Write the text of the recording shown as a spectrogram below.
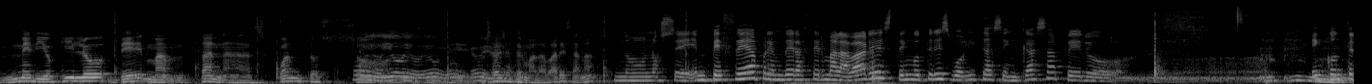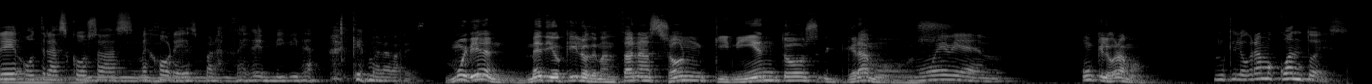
Medio kilo de manzanas. ¿Cuántos son? ¿Tú sabes hacer malabares, Ana? No, no sé. Empecé a aprender a hacer malabares. Tengo tres bolitas en casa, pero mm, encontré otras cosas mejores para hacer en mi vida que malabares. Muy bien, medio kilo de manzanas son 500 gramos. Muy bien. Un kilogramo. ¿Un kilogramo cuánto es?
